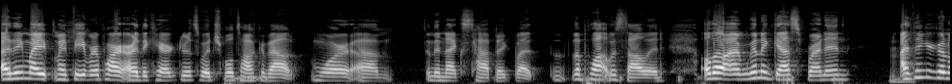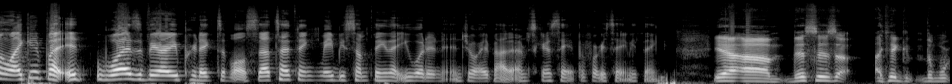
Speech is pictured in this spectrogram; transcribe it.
I think my, my favorite part are the characters, which we'll talk about more um, in the next topic. But the plot was solid. Although I'm gonna guess, Brennan, Mm-hmm. I think you're gonna like it, but it was very predictable. So that's I think maybe something that you wouldn't enjoy about it. I'm just gonna say it before you say anything. Yeah, um, this is I think the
